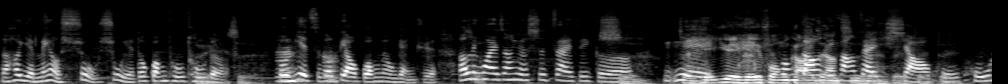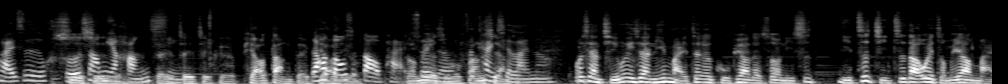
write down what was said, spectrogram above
然后也没有树，树也都光秃秃的，是。都叶子都掉光那种感觉。然后另外一张又是在这个月月黑风高的地方，在小湖湖还是河上面航行，在这个飘荡对。然后都是倒牌，所以呢，看起来呢，我想请问一下，你买这个股票的时候，你是你自己知道为什么要买，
